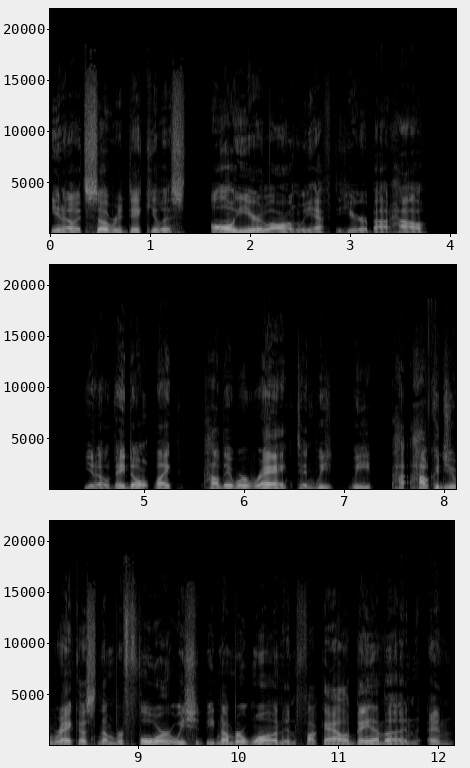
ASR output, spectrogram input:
you know it's so ridiculous. All year long we have to hear about how you know they don't like how they were ranked and we we how, how could you rank us number four? We should be number one and fuck Alabama and and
